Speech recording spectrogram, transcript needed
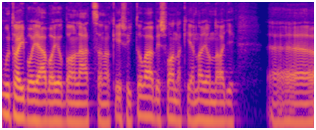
ultraibolyában jobban látszanak, és így tovább, és vannak ilyen nagyon nagy uh,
